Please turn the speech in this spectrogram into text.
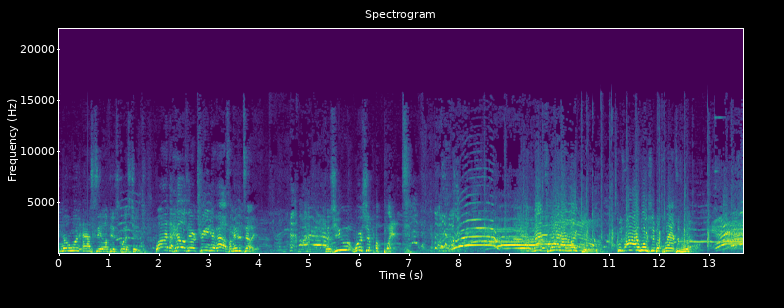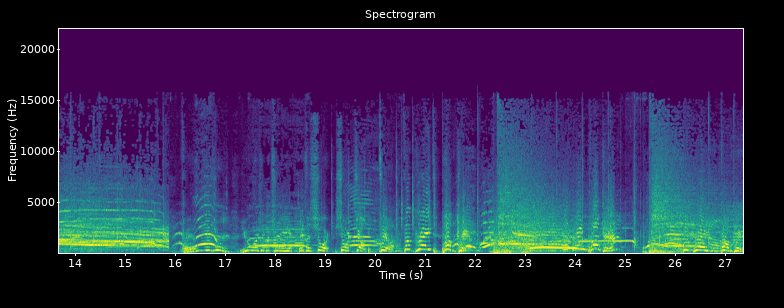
No one asks the obvious questions. Why the hell is there a tree in your house? I'm here to tell you. Because you worship a plant. And that's why I like you. Because I worship a plant as well. Friends, you worship a tree. It's a short, short jump till the great pumpkin. The great pumpkin. The great pumpkin.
